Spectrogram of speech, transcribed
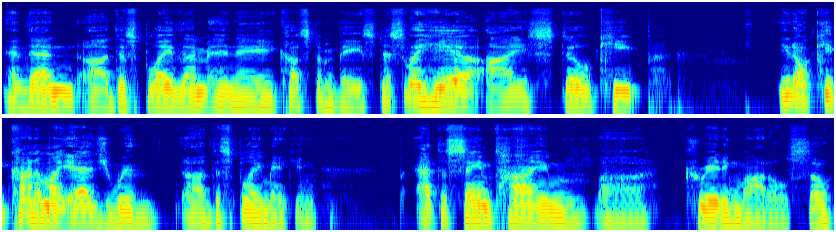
and then uh, display them in a custom base. This way here, I still keep, you know, keep kind of my edge with uh, display making. At the same time, uh, creating models. So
